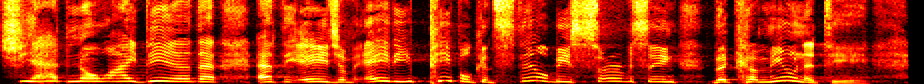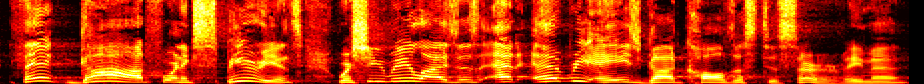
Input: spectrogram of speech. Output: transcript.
She had no idea that at the age of 80, people could still be servicing the community. Thank God for an experience where she realizes at every age, God calls us to serve. Amen.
